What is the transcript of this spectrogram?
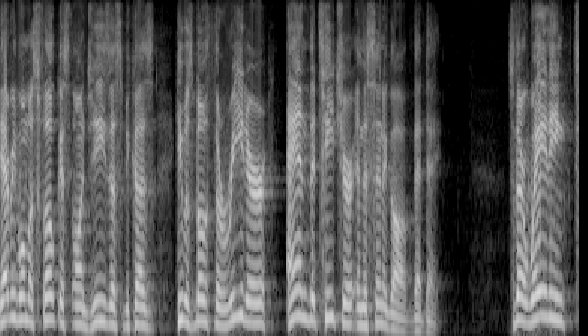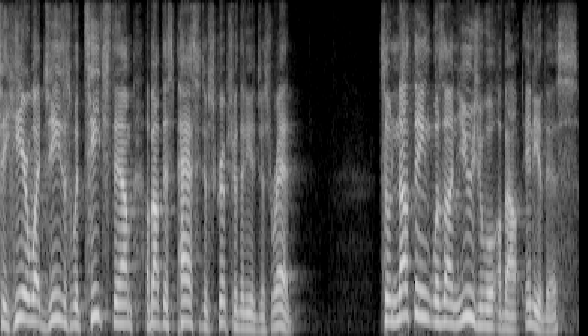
See, everyone was focused on Jesus because he was both the reader and the teacher in the synagogue that day. So they're waiting to hear what Jesus would teach them about this passage of scripture that he had just read. So nothing was unusual about any of this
